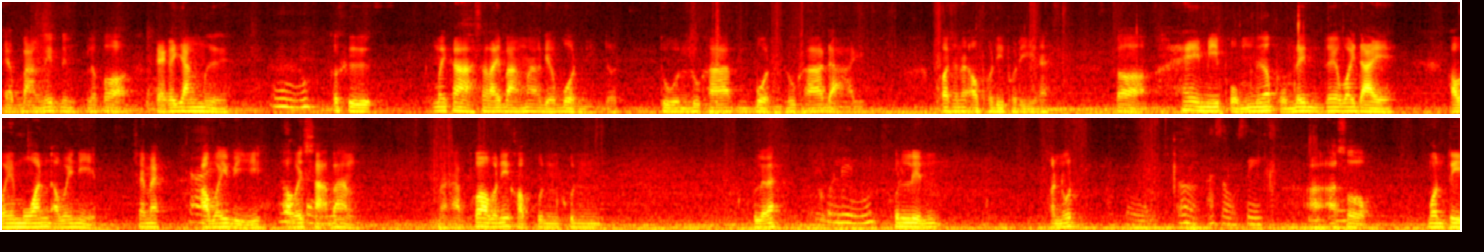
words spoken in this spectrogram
แอบบางนิดนึง แล้วก็แต่ก็ยั้งมืออืมก็คือไม่กล้าสไลด์บางมากเดี๋ยวบ่นอีกเดี๋ยวดูลูกค้าบ่นลูกค้าด่าอีกเพราะฉะนั้นเอาพอดีพอดีนะ ก็ให้มีผมเนื้อผมได้ได้ไว้ใด เอาไว้ม้วนเอาไว้หนีบใช่ไหมใช่เอาไว้หวี เอาไว้สระผมบ้างนะครับ ก็วันนี้ขอบคุณคุณ คุณเลยนะ คุณลินคุณหลินอนุชเอออโศกสิอาอาโศก มนตรี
